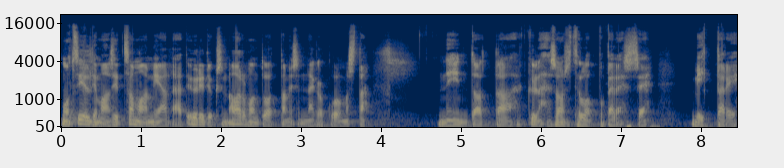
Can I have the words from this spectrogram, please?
Mutta silti mä oon sit samaa mieltä, että yrityksen arvon tuottamisen näkökulmasta, niin tota, kyllähän se on sitten loppupeleissä se mittari,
